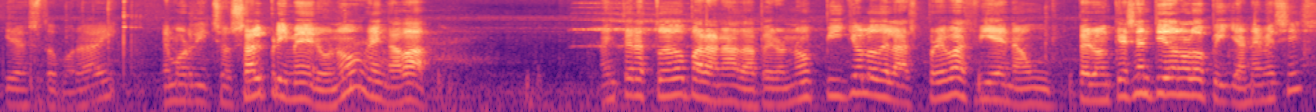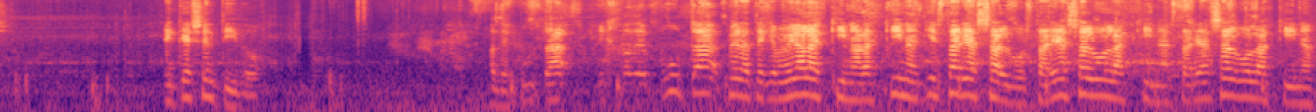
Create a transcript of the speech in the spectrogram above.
Tira esto por ahí. Hemos dicho sal primero, ¿no? Venga, va. Ha interactuado para nada, pero no pillo lo de las pruebas bien aún. ¿Pero en qué sentido no lo pillas, Nemesis? ¿En qué sentido? Hijo de puta, hijo de puta. Espérate, que me voy a la esquina, a la esquina. Aquí estaría a salvo, estaría a salvo en la esquina, estaría a salvo en la esquina.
